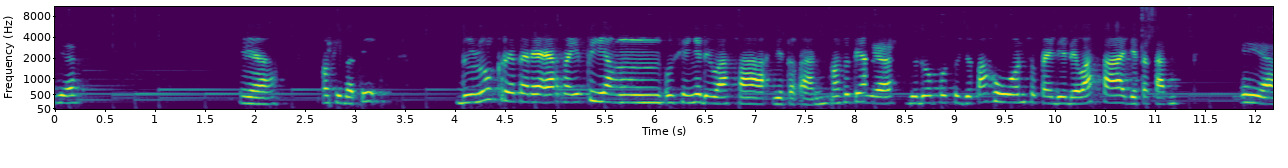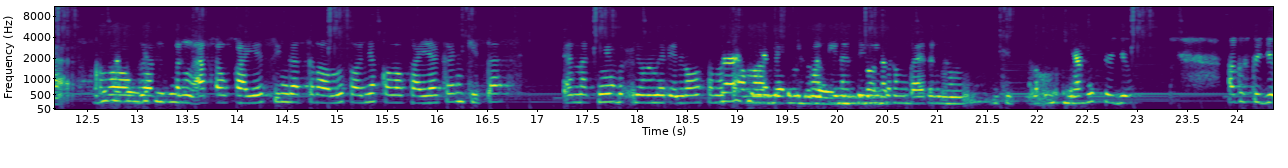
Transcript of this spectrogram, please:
aja. Iya. Oke okay, berarti dulu kriteria RT itu yang usianya dewasa gitu kan? Maksudnya iya. 27 tahun supaya dia dewasa gitu kan iya kalau ganteng atau kaya sih nggak terlalu soalnya kalau kaya kan kita enaknya berjuang dari nol sama-sama nah, iya, nikmati nanti bareng-bareng gitu. Ya aku setuju. Aku setuju.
